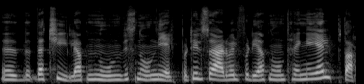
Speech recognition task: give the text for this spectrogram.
Eh, det er tydelig at noen, hvis noen hjelper til, så er det vel fordi at noen trenger hjelp. da.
